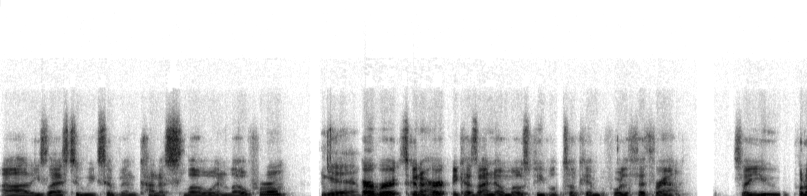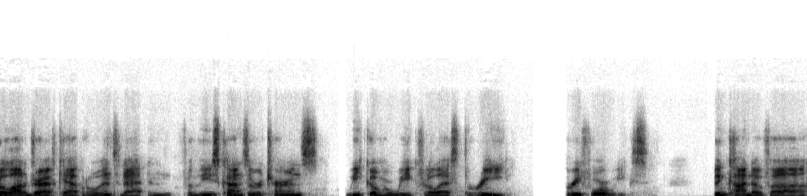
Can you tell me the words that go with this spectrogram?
uh, these last two weeks have been kind of slow and low for him. Yeah. Herbert's going to hurt because I know most people took him before the fifth round. So you put a lot of draft capital into that, and for these kinds of returns, week over week for the last three, three, four weeks, been kind of uh,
